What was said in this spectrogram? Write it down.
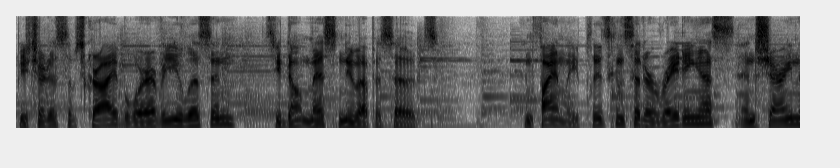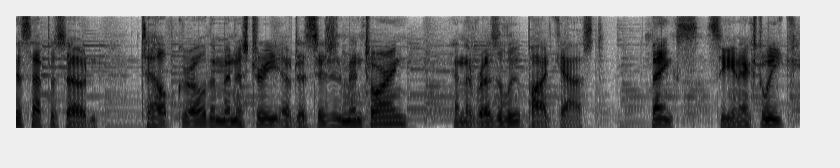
Be sure to subscribe wherever you listen so you don't miss new episodes. And finally, please consider rating us and sharing this episode to help grow the ministry of decision mentoring and the Resolute Podcast. Thanks. See you next week.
